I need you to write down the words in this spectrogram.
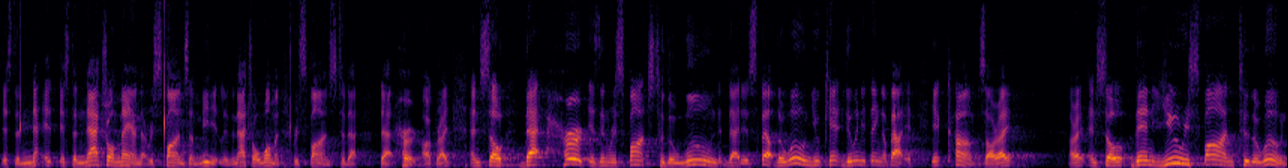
It's the, na- it's the natural man that responds immediately. The natural woman responds to that, that hurt, all right? And so that hurt is in response to the wound that is felt. The wound you can't do anything about. It, it comes, all right? All right? And so then you respond to the wound.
